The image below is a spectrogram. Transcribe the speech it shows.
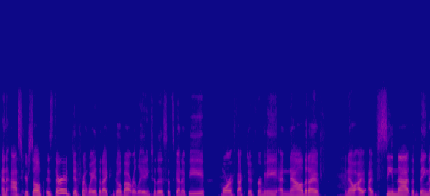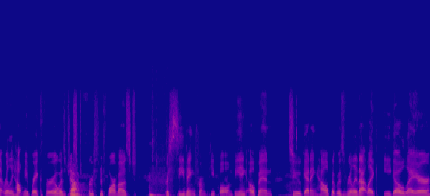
and ask yourself, is there a different way that I can go about relating to this that's going to be more effective for me? And now that I've, you know, I, I've seen that, the thing that really helped me break through was just yeah. first and foremost receiving from people and being open to getting help. It was really that like ego layer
